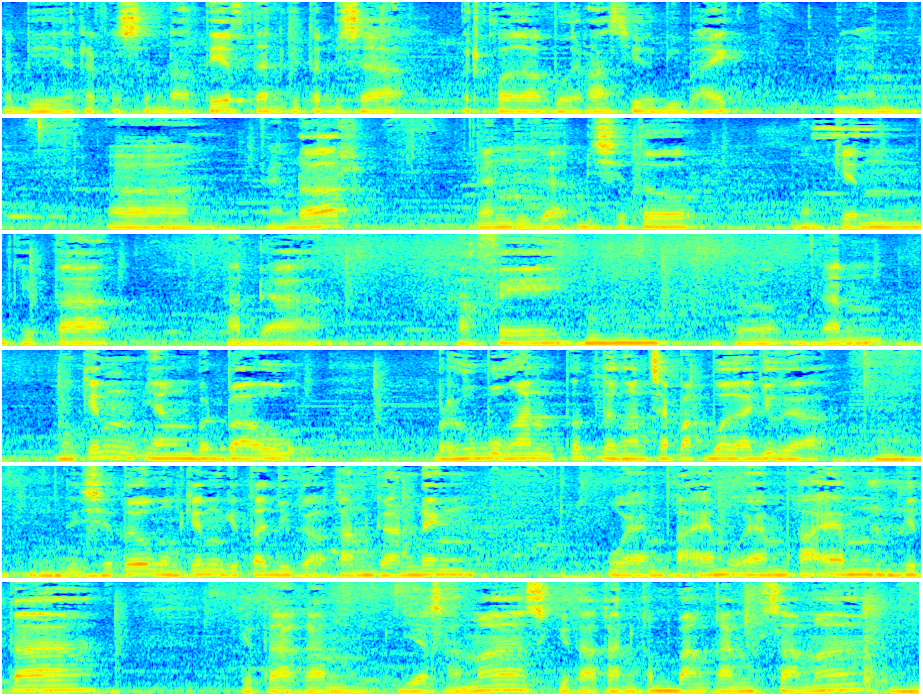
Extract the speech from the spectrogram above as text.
lebih representatif dan kita bisa berkolaborasi lebih baik dengan uh, vendor dan juga di situ mungkin kita ada cafe hmm. gitu dan mungkin yang berbau berhubungan dengan sepak bola juga. Hmm. Di situ mungkin kita juga akan gandeng UMKM UMKM kita kita akan kerjasama, kita akan kembangkan bersama hmm.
